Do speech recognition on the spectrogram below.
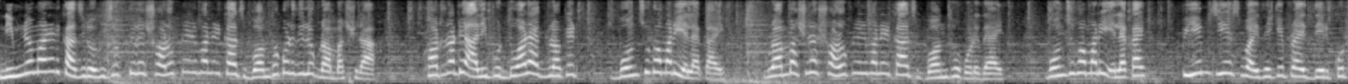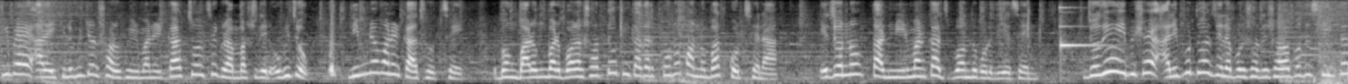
নিম্নমানের কাজের অভিযোগ তুলে সড়ক নির্মাণের কাজ বন্ধ করে দিল গ্রামবাসীরা। ঘটনাটি আলিপুরদুয়ার এক ব্লকের বঞ্চুকামারি এলাকায়। গ্রামবাসীরা সড়ক নির্মাণের কাজ বন্ধ করে দেয়। বঞ্চুকামারি এলাকায় পিএমজিএসওয়াই থেকে প্রায় দেড় কোটি ব্যয় আড়াই কিলোমিটার সড়ক নির্মাণের কাজ চলছে গ্রামবাসীদের অভিযোগ। নিম্নমানের কাজ হচ্ছে এবং বারংবার বলা সত্ত্বেও ঠিকাদার কোনো কর্ণপাত করছে না। এজন্য তার নির্মাণ কাজ বন্ধ করে দিয়েছেন। যদিও এই বিষয়ে আলিপুরদুয়ার জেলা পরিষদের সভাপতি স্নিগ্ধা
